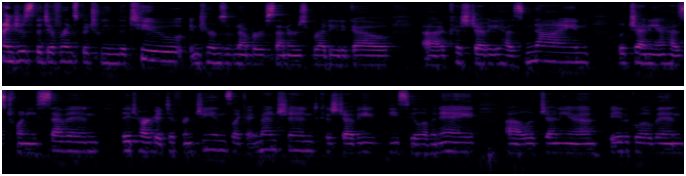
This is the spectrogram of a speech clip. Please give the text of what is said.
and just the difference between the two in terms of number of centers ready to go. Uh, has nine, Lyfgenia has 27. They target different genes, like I mentioned, Casgevy, BC11A, uh, beta globin.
